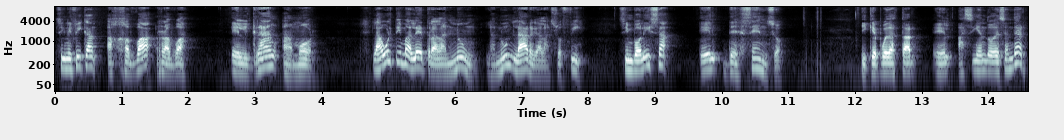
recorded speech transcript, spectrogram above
significan Ahava Rabá, el gran amor. La última letra, la Nun, la Nun larga, la Sofí, simboliza el descenso. ¿Y qué pueda estar él haciendo descender?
